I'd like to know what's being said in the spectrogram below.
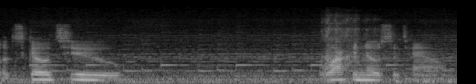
Let's go to Lacunosa Town.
